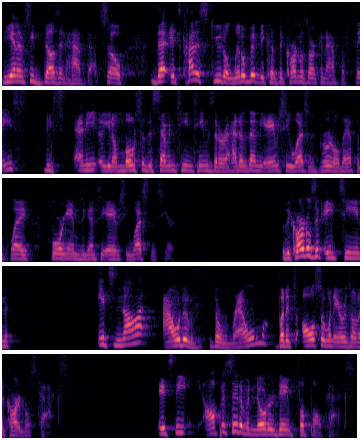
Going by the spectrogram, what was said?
The NFC doesn't have that. So that it's kind of skewed a little bit because the Cardinals aren't going to have to face these any you know most of the 17 teams that are ahead of them. The AFC West is brutal. They have to play four games against the AFC West this year. But the Cardinals at 18, it's not out of the realm, but it's also an Arizona Cardinals tax. It's the opposite of a Notre Dame football tax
